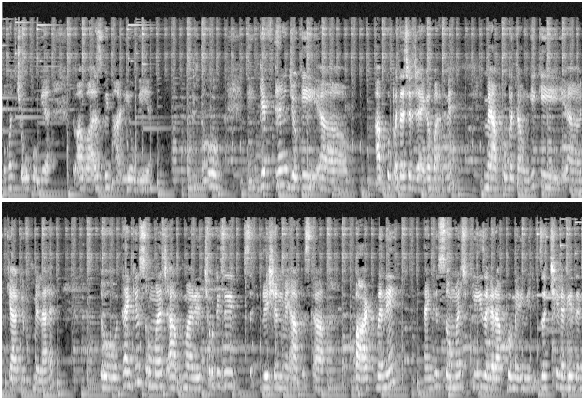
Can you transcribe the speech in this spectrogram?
बहुत चोक हो गया है। तो आवाज़ भी भारी हो गई है। तो गिफ्ट है जो कि आपको पता चल जाएगा बाद में। मैं आपको बताऊँगी कि आ, क्या गिफ्ट मिला है। तो थैंक यू सो मच आप हमारे छोटी सी सेलिब्रेशन में आप इसका पार्ट बने। Thank you so much please अगर आपको मेरी वीडियोस अच्छी लगे then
